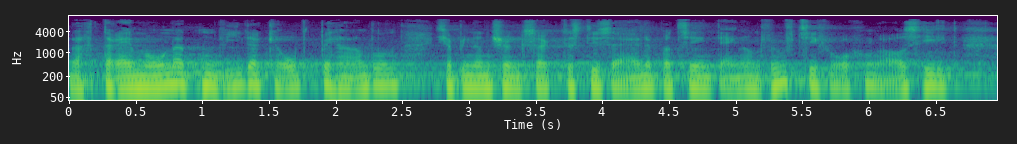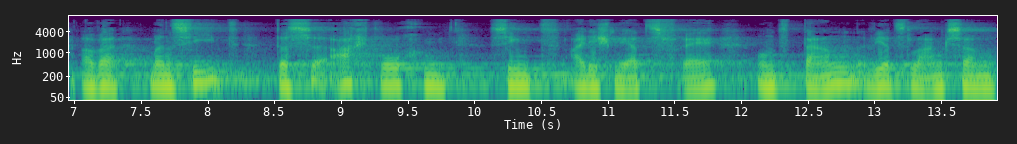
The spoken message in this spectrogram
nach drei Monaten wieder grob behandeln. Ich habe Ihnen schon gesagt, dass dieser eine Patient 51 Wochen aushielt, aber man sieht, dass acht Wochen sind alle schmerzfrei. Und dann wird es langsam,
